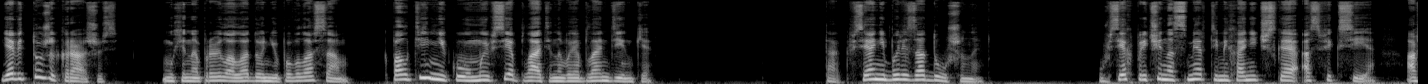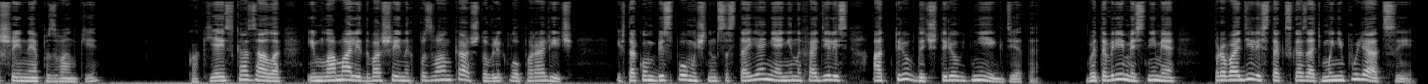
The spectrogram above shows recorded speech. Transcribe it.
Я ведь тоже крашусь. Мухина провела ладонью по волосам. К полтиннику мы все платиновые блондинки. Так, все они были задушены. У всех причина смерти механическая асфиксия, а шейные позвонки. Как я и сказала, им ломали два шейных позвонка, что влекло паралич — и в таком беспомощном состоянии они находились от трех до четырех дней где-то. В это время с ними проводились, так сказать, манипуляции.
